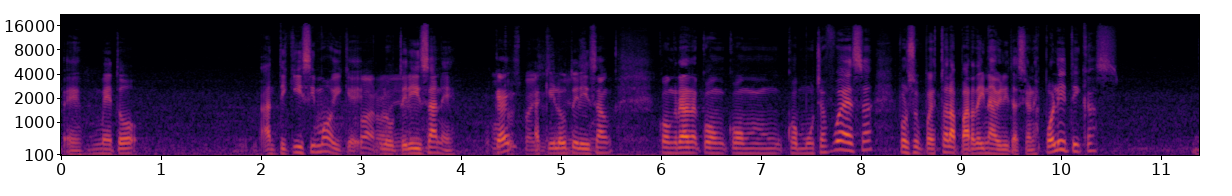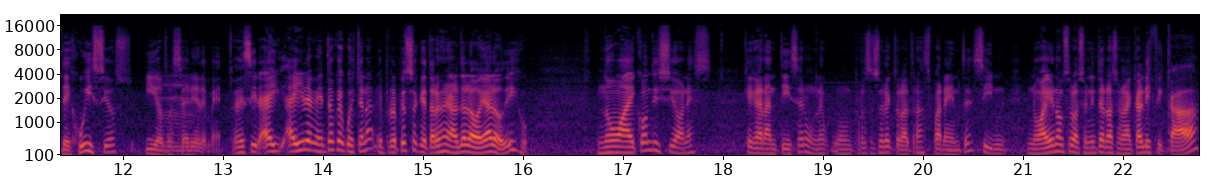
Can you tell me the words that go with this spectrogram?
es, un método antiquísimo y que lo utilizan. Aquí lo utilizan con, con, con, mucha fuerza. Por supuesto, la par de inhabilitaciones políticas, de juicios y otra serie de elementos. Es decir, hay, hay elementos que cuestionan. El propio secretario general de la OEA lo dijo no hay condiciones que garanticen un, un proceso electoral transparente. Si no hay una observación internacional calificada,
